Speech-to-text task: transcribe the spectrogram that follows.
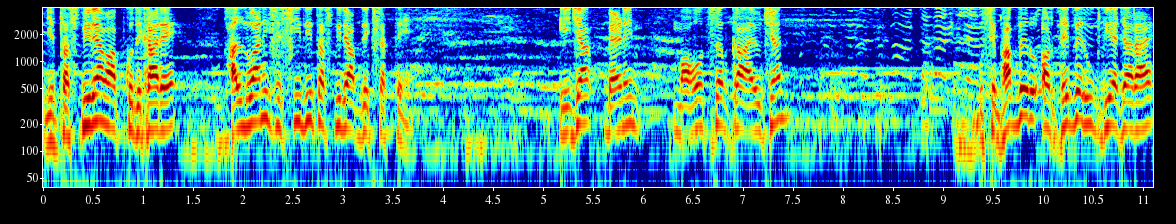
ये तस्वीरें हम आपको दिखा रहे हैं। हल्द्वानी से सीधी तस्वीरें आप देख सकते हैं। ईजा बैणी महोत्सव का आयोजन। उसे भव्य और दिव्य रूप दिया जा रहा है।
